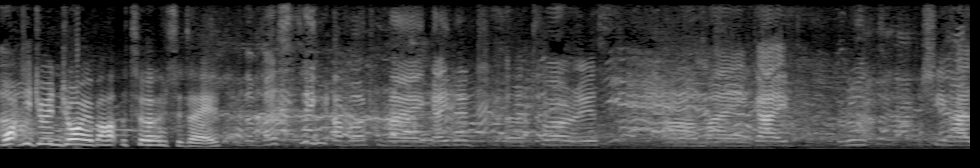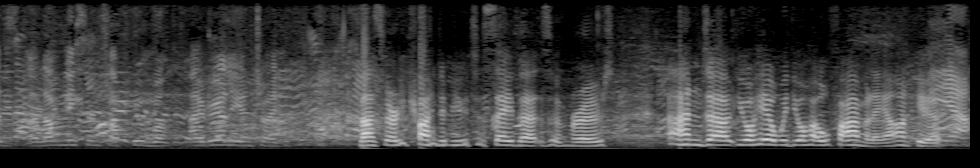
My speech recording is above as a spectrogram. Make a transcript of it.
what did you enjoy about the tour today? The best thing about my guided uh, tour is uh, my guide Ruth. She has a lovely sense of humor. I really enjoyed it. That's very kind of you to say that, Zumrud. And uh, you're here with your whole family, aren't you? Yeah,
